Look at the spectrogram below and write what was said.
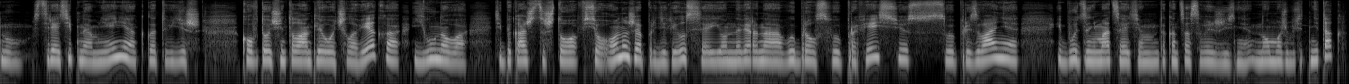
ну, стереотипное мнение, когда ты видишь какого-то очень талантливого человека, юного, тебе кажется, что все, он уже определился, и он, наверное, выбрал свою профессию, свое призвание и будет заниматься этим до конца своей жизни. Но, может быть, это не так?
